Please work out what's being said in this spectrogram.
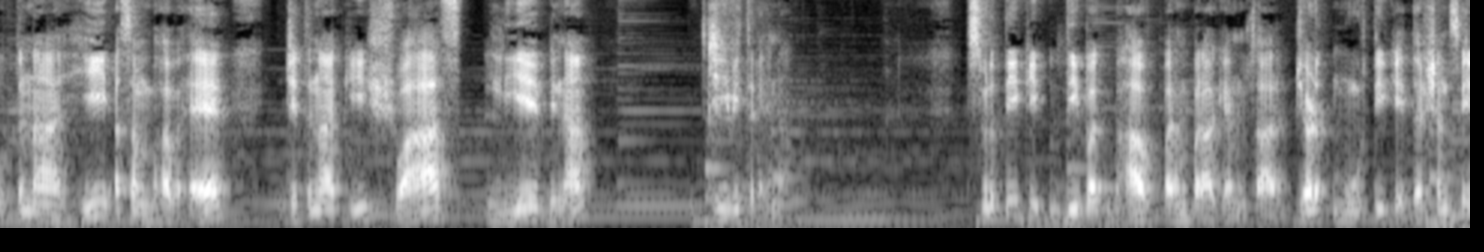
उतना ही असंभव है जितना कि श्वास लिए बिना जीवित रहना। स्मृति की उद्दीपक भाव परंपरा के अनुसार जड़ मूर्ति के दर्शन से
